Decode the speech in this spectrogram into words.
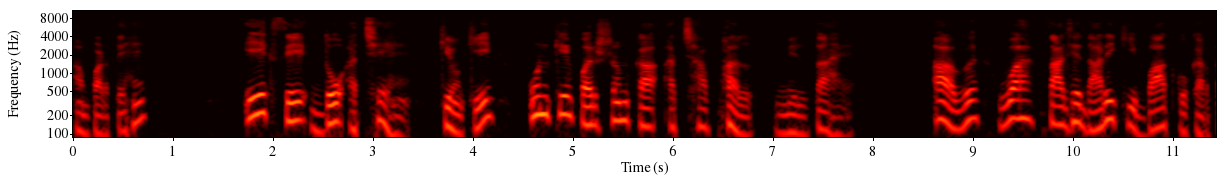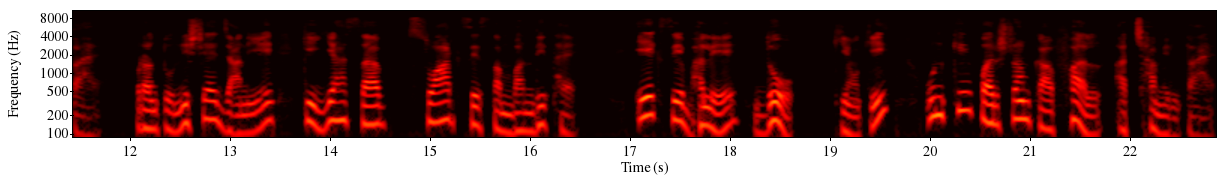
हम पढ़ते हैं। एक से दो अच्छे हैं, क्योंकि उनके परिश्रम का अच्छा फल मिलता है। अब वह साझेदारी की बात को करता है, परंतु निश्चय जानिए कि यह सब स्वार्थ से संबंधित है। एक से भले दो, क्योंकि उनके परिश्रम का फल अच्छा मिलता है।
